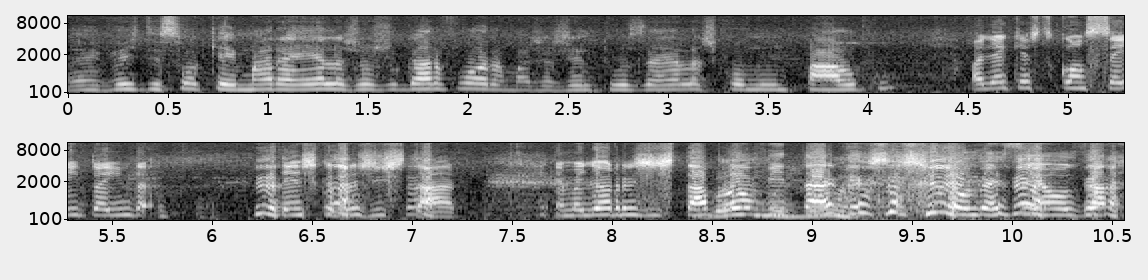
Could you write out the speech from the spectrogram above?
Em vez de só queimar elas ou jogar fora, mas a gente usa elas como um palco. Olha que este conceito ainda tens que registrar. É melhor registrar para evitar vamos. que as pessoas comecem a usar,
